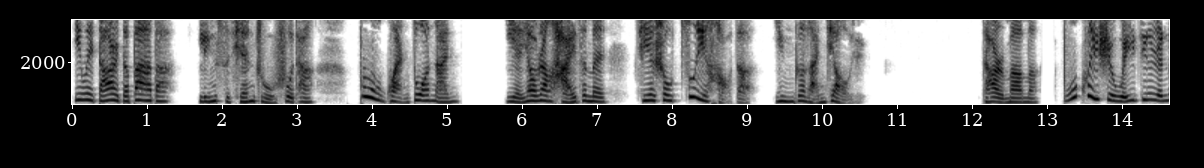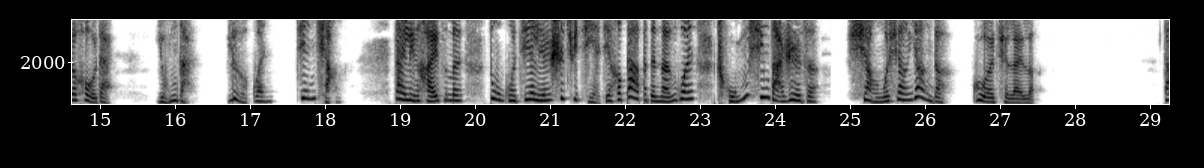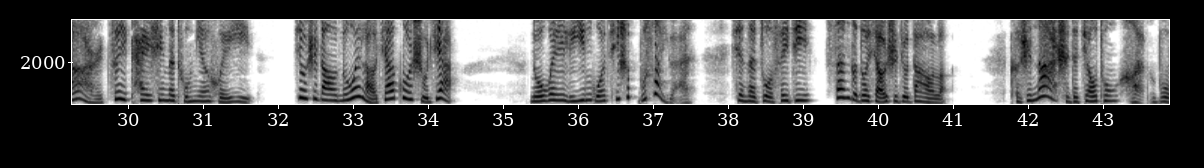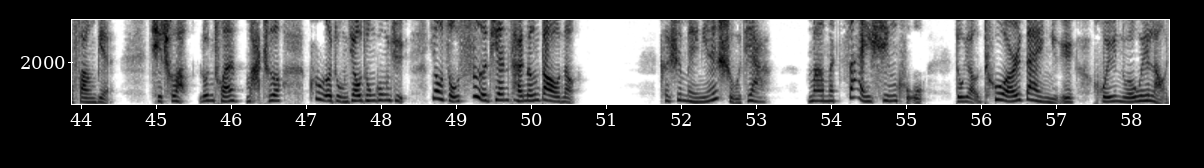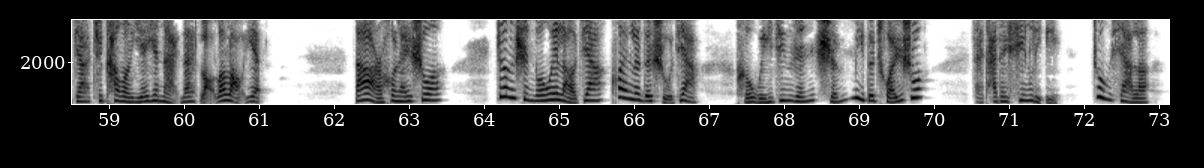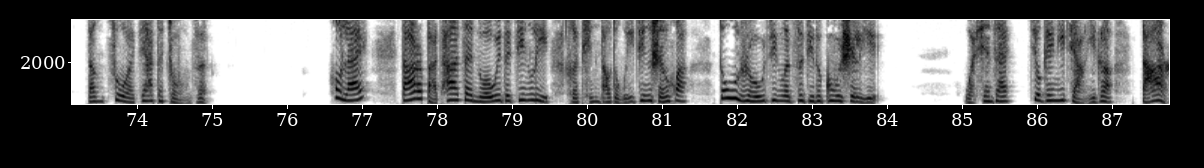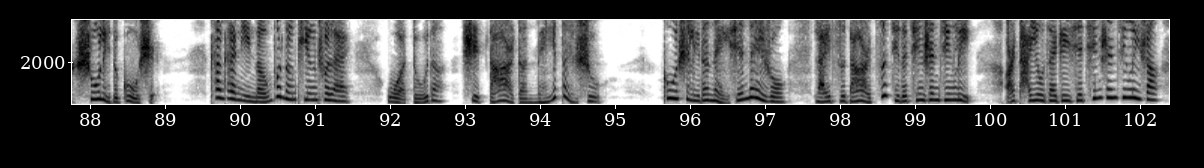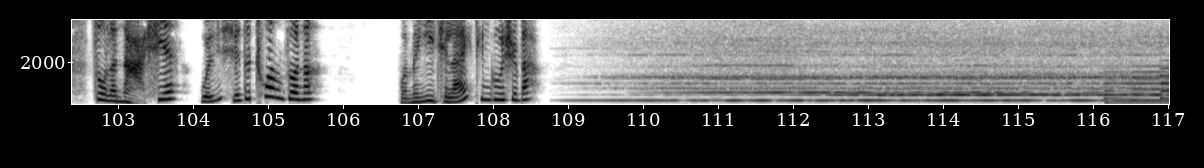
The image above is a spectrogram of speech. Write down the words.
因为达尔的爸爸临死前嘱咐他，不管多难，也要让孩子们接受最好的英格兰教育。达尔妈妈不愧是维京人的后代，勇敢、乐观、坚强。带领孩子们度过接连失去姐姐和爸爸的难关，重新把日子像模像样的过起来了。达尔最开心的童年回忆，就是到挪威老家过暑假。挪威离英国其实不算远，现在坐飞机三个多小时就到了。可是那时的交通很不方便。汽车、轮船、马车，各种交通工具要走四天才能到呢。可是每年暑假，妈妈再辛苦，都要拖儿带女回挪威老家去看望爷爷奶奶、姥姥姥爷。达尔后来说，正是挪威老家快乐的暑假和维京人神秘的传说，在他的心里种下了。当作家的种子。后来，达尔把他在挪威的经历和听到的维京神话都揉进了自己的故事里。我现在就给你讲一个达尔书里的故事，看看你能不能听出来我读的是达尔的哪本书，故事里的哪些内容来自达尔自己的亲身经历，而他又在这些亲身经历上。做了哪些文学的创作呢？我们一起来听故事吧。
